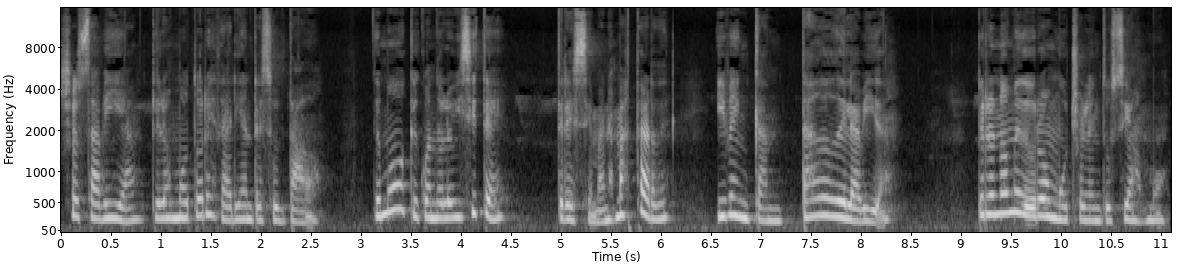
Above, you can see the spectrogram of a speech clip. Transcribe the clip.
Yo sabía que los motores darían resultado, de modo que cuando lo visité, tres semanas más tarde, iba encantado de la vida. Pero no me duró mucho el entusiasmo,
